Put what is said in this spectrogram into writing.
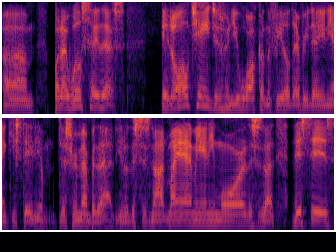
Um, but I will say this. It all changes when you walk on the field every day in Yankee Stadium. Just remember that. You know, this is not Miami anymore. This is not, this is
